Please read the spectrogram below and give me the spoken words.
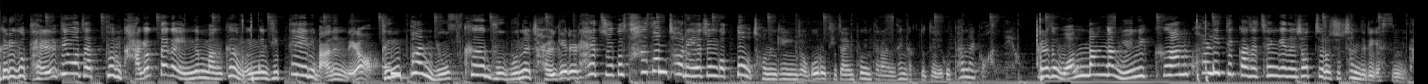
그리고 델디오 제품 가격대가 있는 만큼 은근 디테일이 많은데요. 등판 요크 부분을 절개를 해주고 사선 처리해준 것도 저는 개인적으로 디자인 포인트라는 생각도 들고 편할 것 같네요. 그래서 원단감, 유니크함, 퀄리티까지 챙기는 셔츠로 추천드리겠습니다.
